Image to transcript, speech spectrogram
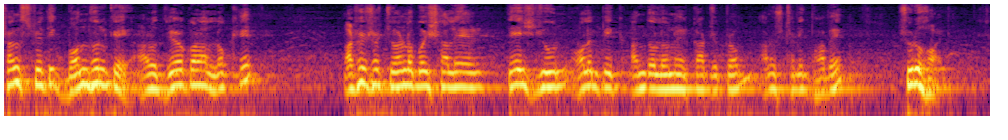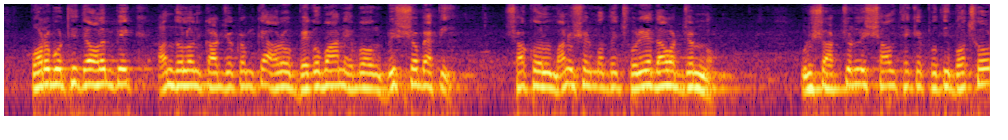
সাংস্কৃতিক বন্ধনকে আরও দৃঢ় করার লক্ষ্যে আঠারোশো চুরানব্বই সালের তেইশ জুন অলিম্পিক আন্দোলনের কার্যক্রম আনুষ্ঠানিকভাবে শুরু হয়। পরবর্তীতে অলিম্পিক আন্দোলন কার্যক্রমকে আরও বেগবান এবং বিশ্বব্যাপী সকল মানুষের মধ্যে ছড়িয়ে দেওয়ার জন্য উনিশশো আটচল্লিশ সাল থেকে প্রতি বছর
